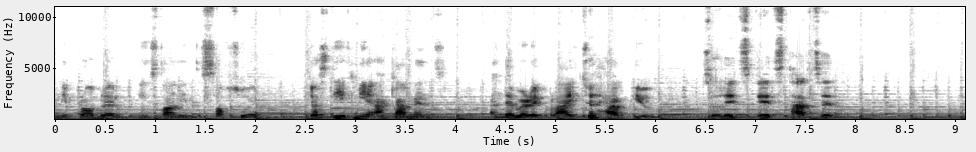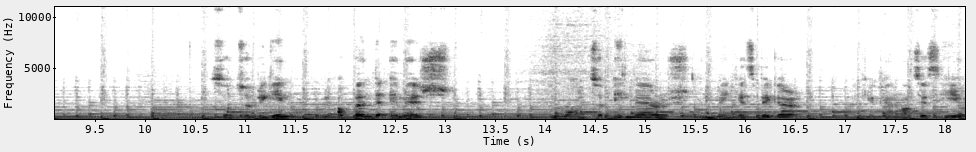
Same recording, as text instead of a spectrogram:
any problem installing the software, just leave me a comment and I will reply to help you. So let's get started. So to begin, we open the image. We want to enlarge and make it bigger, like you can notice here.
